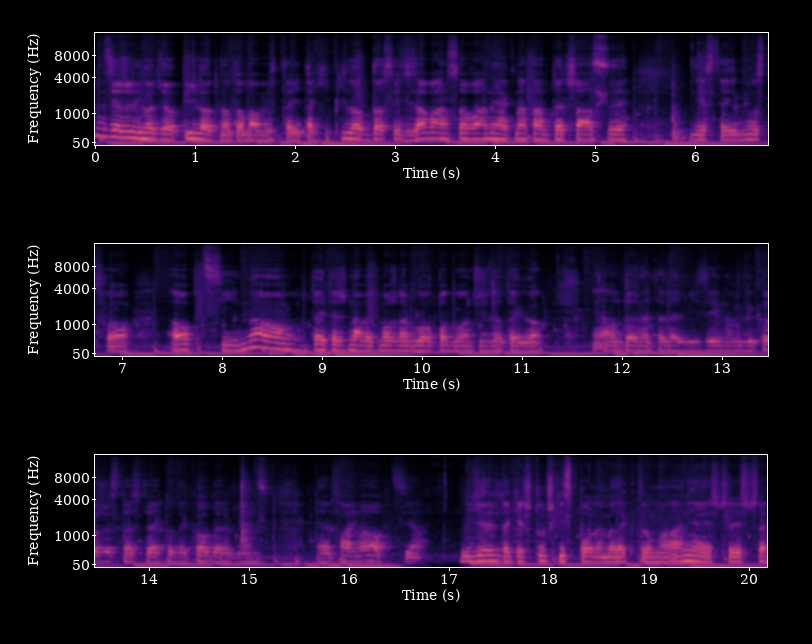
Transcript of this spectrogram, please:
Więc jeżeli chodzi o pilot, no to mamy tutaj taki pilot dosyć zaawansowany jak na tamte czasy. Jest tutaj mnóstwo opcji. No tutaj też nawet można było podłączyć do tego antenę telewizyjną i wykorzystać to jako dekoder, więc e, fajna opcja. Widzieli takie sztuczki z polem elektroma, a nie, jeszcze, jeszcze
